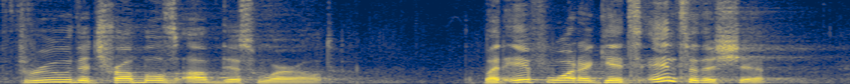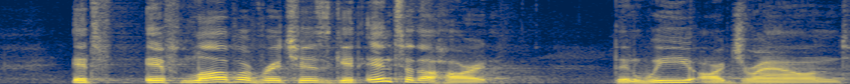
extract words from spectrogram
through the troubles of this world. But if water gets into the ship, if, if love of riches get into the heart, then we are drowned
